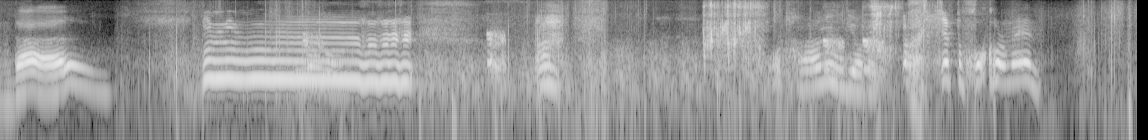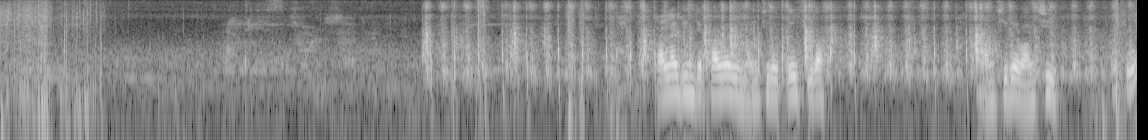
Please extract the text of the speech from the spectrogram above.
간다. 어 잘하네 우리 아가 Shut the fuck up, man. 발라딘 대 발라딘 망치를 뜰시다. 망치 대 망치. 어?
